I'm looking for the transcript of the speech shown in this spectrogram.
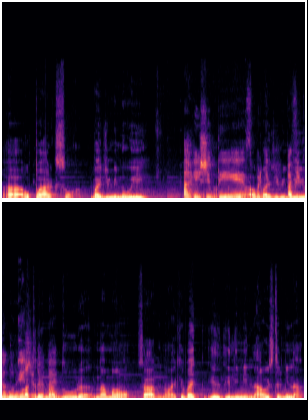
a, o Parkinson vai diminuir a rigidez, a, vai diminuir vai o, rígido, a né? tremadura né? na mão, sabe? Não é que vai eliminar ou exterminar,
